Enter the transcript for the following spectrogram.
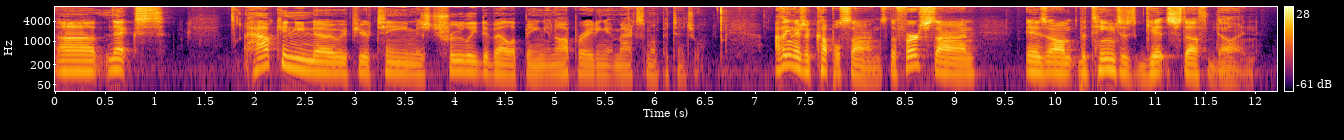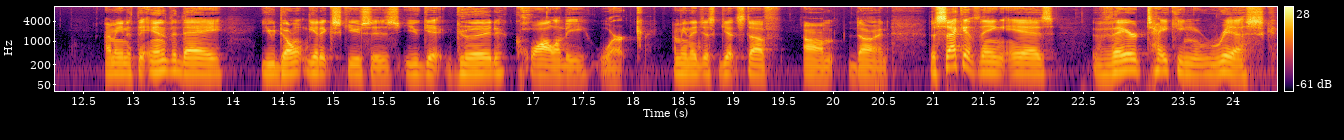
Uh, next, how can you know if your team is truly developing and operating at maximum potential? I think there's a couple signs. The first sign is um, the team just gets stuff done. I mean, at the end of the day, you don't get excuses. You get good quality work. I mean, they just get stuff um, done. The second thing is they're taking risk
